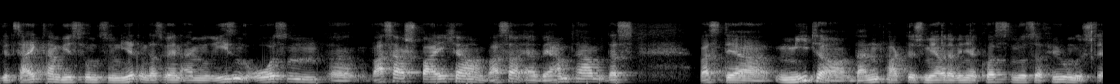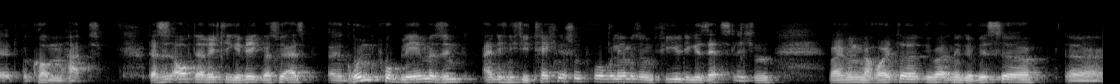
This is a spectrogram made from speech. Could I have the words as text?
gezeigt haben, wie es funktioniert und dass wir in einem riesengroßen äh, Wasserspeicher Wasser erwärmt haben, das was der Mieter dann praktisch mehr oder weniger kostenlos zur Verfügung gestellt bekommen hat. das ist auch der richtige Weg. Was wir als äh, Grundprobleme sind eigentlich nicht die technischen Probleme, sondern viel die gesetzlichen. Weil wenn wir heute über eine gewisse äh,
